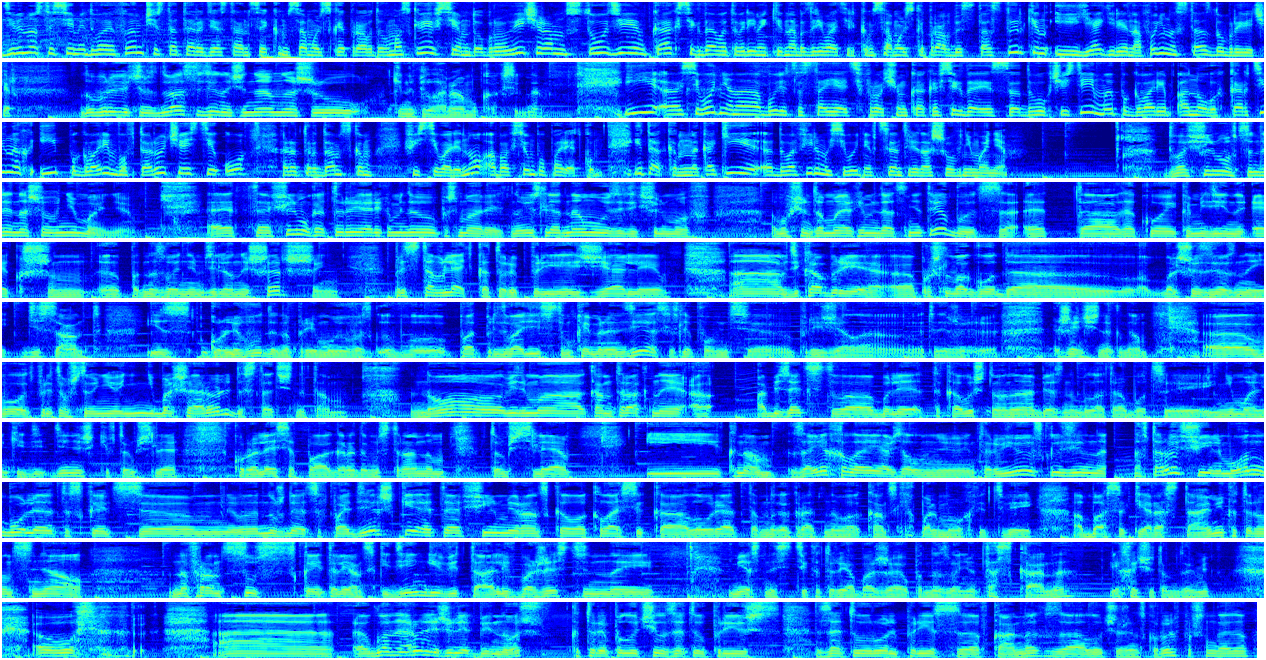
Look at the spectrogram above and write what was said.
97,2 FM, эм, частота радиостанции «Комсомольская правда» в Москве. Всем доброго вечера. В студии, как всегда, в это время кинообозреватель «Комсомольской правды» Стас Тыркин и я, Елена Афонина. Стас, добрый вечер. Добрый вечер. Здравствуйте. Начинаем нашу кинопилораму, как всегда. И а, сегодня она будет состоять, впрочем, как и всегда, из двух частей. Мы поговорим о новых картинах и поговорим во второй части о Роттердамском фестивале. Но обо всем по порядку. Итак, на какие два фильма сегодня в центре нашего внимания? Два фильма в центре нашего внимания. Это фильмы, которые я рекомендую посмотреть. Но если одному из этих фильмов, в общем-то, моя рекомендация не требуется, это такой комедийный экшен э, под названием «Зеленый шершень», представлять который приезжали а, в декабре а, прошлого года э, большой звездный десант из Голливуда напрямую в, в, под предводительством Кэмерон Диас, если помните, приезжала эта женщина к нам. А, вот, при том, что у нее небольшая роль достаточно там, но, видимо, контрактные обязательства были таковы, что она обязана была отработать и немаленькие денежки, в том числе кураляся по городам и странам, в том числе и к нам заехала, я взял у нее интервью эксклюзивное. А второй фильм, он более, так сказать, эм, нуждается в поддержке. Это фильм иранского классика, лауреата многократного канских пальмовых ветвей Аббаса Керастами, который он снял на французско-итальянские деньги Виталий в божественной местности, которую я обожаю под названием Тоскана. Я хочу там домик. Вот. А, в главной роли Жюлет Бинош, которая получила за эту, приз, за эту роль приз в Каннах за лучшую женскую роль в прошлом году.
